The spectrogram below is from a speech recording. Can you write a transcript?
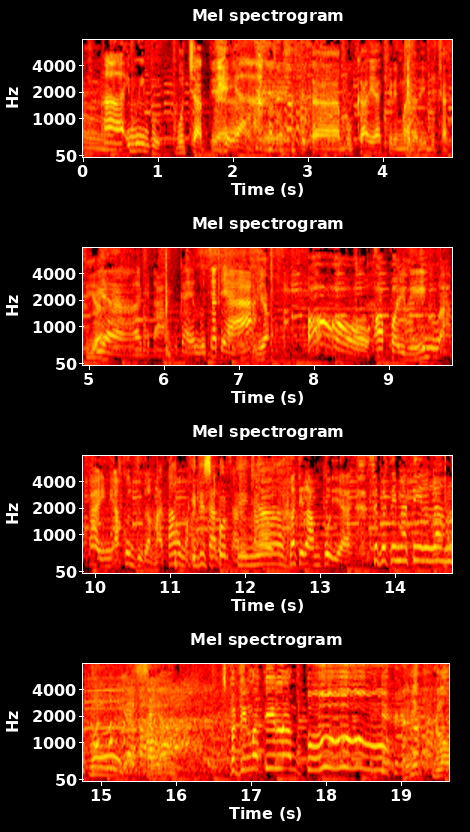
Hmm. eh, ibu-ibu. Bucat ya. Iya. Oke. Kita buka ya kiriman dari Ibu Catia. Iya, kita buka ya bucat ya. Ya. Oh, apa ini? Aduh, apa ini? Aku juga nggak tahu. makanya Ini sepertinya- tahu. mati lampu ya. Seperti mati lampu. ya sayang. Seperti mati lampu. ini glow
